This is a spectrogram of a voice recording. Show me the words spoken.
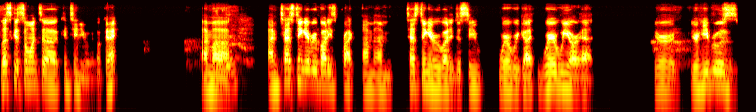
let's get someone to continue it, okay? I'm uh Okay. I'm testing everybody's practice. I'm I'm testing everybody to see where we got where we are at. Your your Hebrew is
